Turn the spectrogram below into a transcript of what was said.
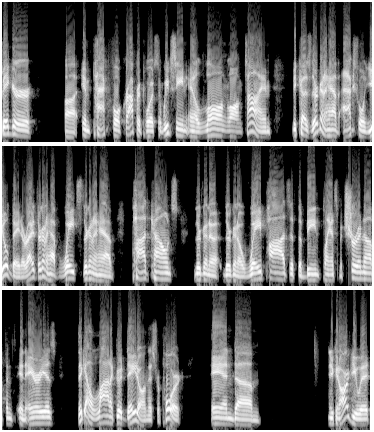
bigger, uh, impactful crop reports that we've seen in a long, long time because they're going to have actual yield data, right? They're going to have weights, they're going to have pod counts, they're going to they're going to weigh pods if the bean plants mature enough in, in areas. They got a lot of good data on this report and um, you can argue it,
